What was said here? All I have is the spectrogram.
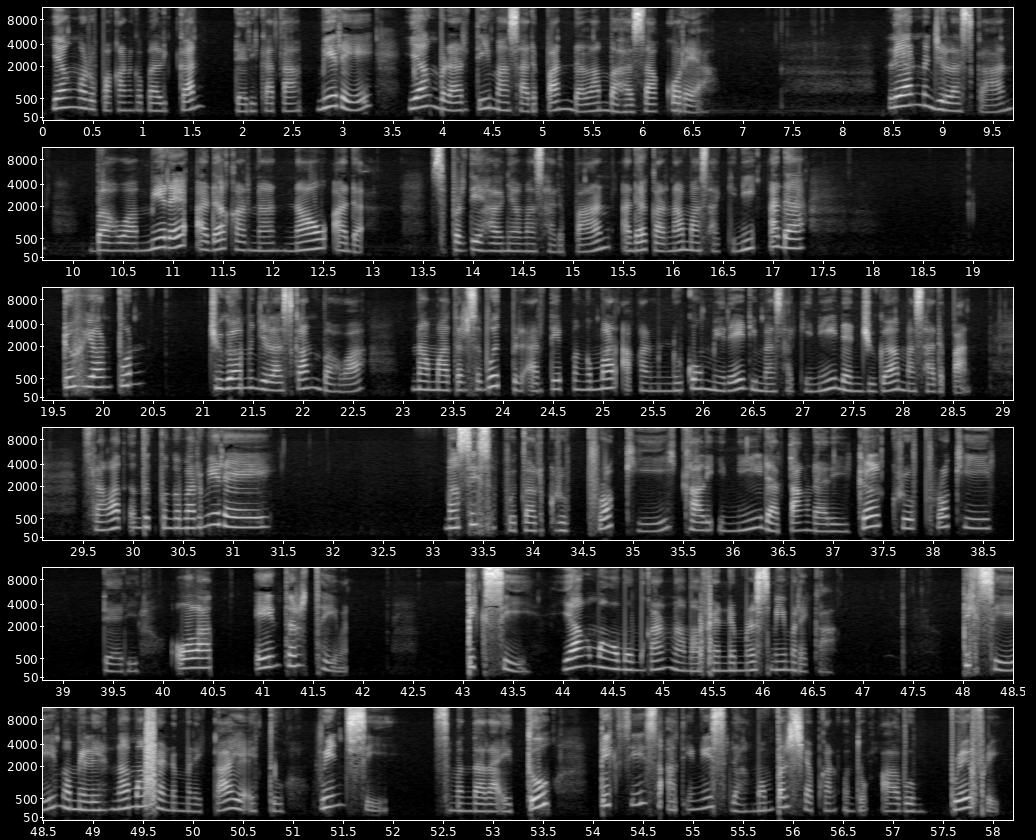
yang merupakan kebalikan dari kata mire yang berarti masa depan dalam bahasa Korea. Lian menjelaskan bahwa mire ada karena now ada. Seperti halnya masa depan ada karena masa kini ada. Duhyeon pun juga menjelaskan bahwa nama tersebut berarti penggemar akan mendukung Mire di masa kini dan juga masa depan. Selamat untuk penggemar Mire. Masih seputar grup Rocky, kali ini datang dari girl group Rocky dari Olat Entertainment. Pixie yang mengumumkan nama fandom resmi mereka. Pixie memilih nama fandom mereka yaitu Wincy. Sementara itu, Pixie saat ini sedang mempersiapkan untuk album Bravery.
